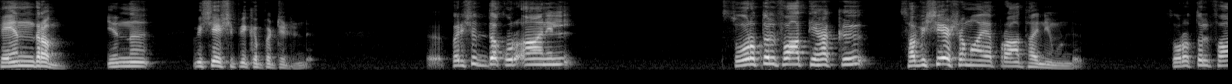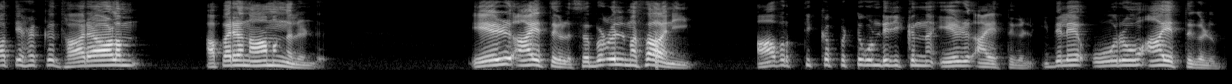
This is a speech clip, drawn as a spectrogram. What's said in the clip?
കേന്ദ്രം എന്ന് വിശേഷിപ്പിക്കപ്പെട്ടിട്ടുണ്ട്. പരിശുദ്ധ ഖുർആാനിൽ സൂറത്തുൽ ഫാത്തിഹക്ക് സവിശേഷമായ പ്രാധാന്യമുണ്ട്. സൂറത്തുൽ ഫാത്തിഹക്ക് ധാരാളം അപരനാമങ്ങളുണ്ട്. ഏഴ് ആയത്തുകൾ സബുൽ മസാനി ആവർത്തിക്കപ്പെട്ടുകൊണ്ടിരിക്കുന്ന ഏഴ് ആയത്തുകൾ. ഇതിലെ ഓരോ ആയത്തുകളും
